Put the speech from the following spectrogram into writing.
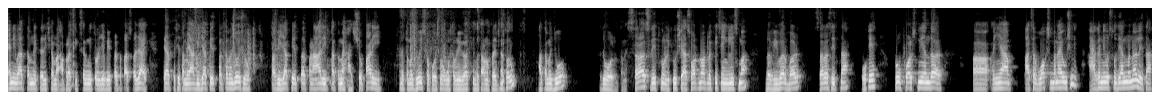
એની વાત તમને કરી છે આપણા શિક્ષક મિત્રો જે પેપર તપાસવા જાય, ત્યાર પછી તમે આ બીજા પેજ પર તમે જોશો, તો આ બીજા પેજ પર પણ આ રીતના તમે હાસ્યો પાડી અને તમે જોઈ શકો છો. હું તમને વ્યવસ્થિત બતાવવાનો પ્રયત્ન કરું. આ તમે જુઓ જુઓ તમે. સરસ રીતનું લખ્યું છે. આ શોર્ટ નોટ લખી છે ઇંગ્લિશમાં. ધ વિવર બર્ડ સરસ રીતના. ઓકે ટ્રુ ફોલ્સની અંદર અહીંયા પાછળ બોક્સ બનાવ્યું છે. આગળની વસ્તુ ધ્યાનમાં ન લેતા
